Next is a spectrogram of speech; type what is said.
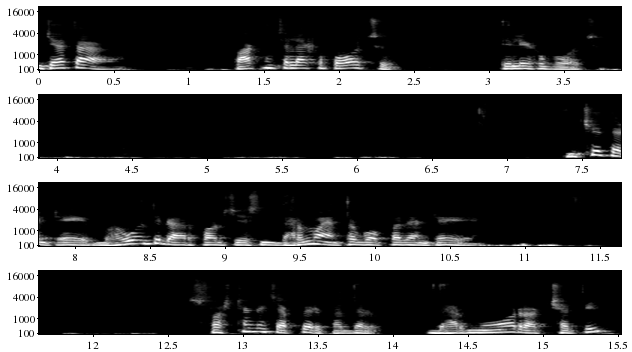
చేత పాటించలేకపోవచ్చు తెలియకపోవచ్చు. ఇంచేతంటే భగవంతుడు ఏర్పాటు చేసిన ధర్మం ఎంత గొప్పదంటే స్పష్టంగా చెప్పారు పెద్దలు. ధర్మో రక్షతి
